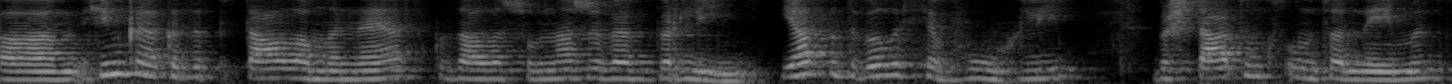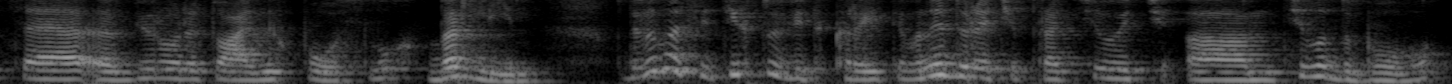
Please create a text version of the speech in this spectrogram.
Е, Жінка, яка запитала мене, сказала, що вона живе в Берліні. Я подивилася в Гуглі. Bestattungsunternehmen – це е, бюро ритуальних послуг Берлін. Подивилася ті, хто відкриті. Вони, до речі, працюють е, цілодобово.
